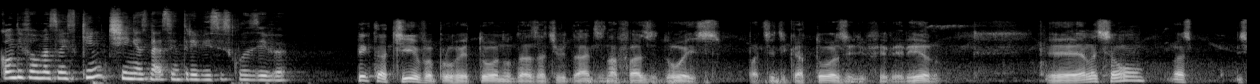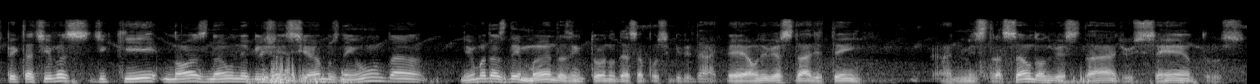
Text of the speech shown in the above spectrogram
conta informações quentinhas nessa entrevista exclusiva. Expectativa para o retorno das atividades na fase 2, a partir de 14 de fevereiro, é, elas são as expectativas de que nós não negligenciamos nenhum da, nenhuma das demandas em torno dessa possibilidade. É, a universidade tem a administração da universidade, os centros,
